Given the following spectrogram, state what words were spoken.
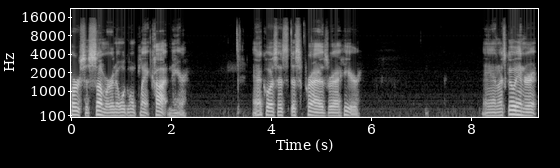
first of summer and then we're going to plant cotton here. And of course that's the surprise right here. And let's go enter it.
